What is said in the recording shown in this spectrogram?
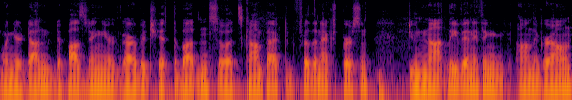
when you're done depositing your garbage, hit the button so it's compacted for the next person. Do not leave anything on the ground.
